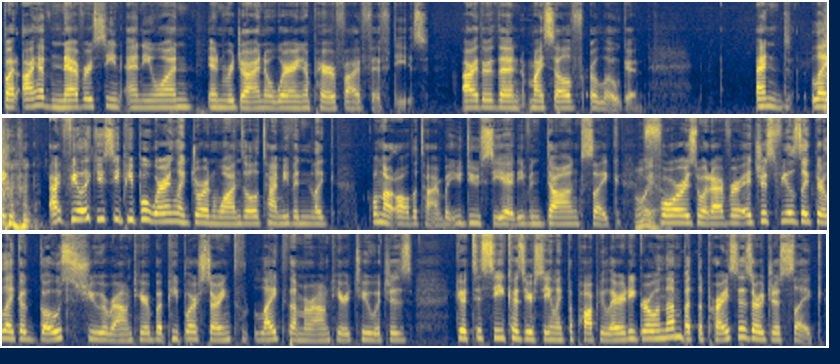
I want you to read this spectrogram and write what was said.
But I have never seen anyone in Regina wearing a pair of 550s, either than myself or Logan. And like, I feel like you see people wearing like Jordan 1s all the time, even like, well, not all the time, but you do see it, even dunks, like Oh, yeah. fours, whatever. It just feels like they're like a ghost shoe around here, but people are starting to like them around here too, which is good to see because you're seeing like the popularity grow in them, but the prices are just like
